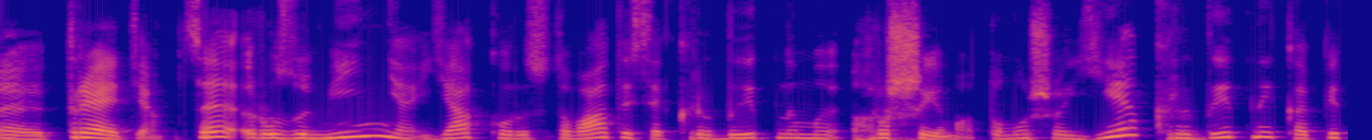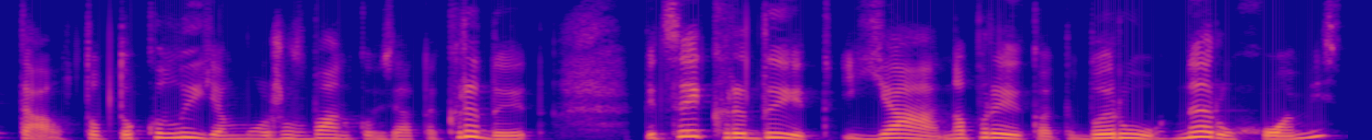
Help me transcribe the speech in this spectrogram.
Е, третє це розуміння, як користуватися кредитними грошима, тому що є кредитний капітал. Тобто, коли я можу в банку взяти кредит, під цей кредит я, наприклад, беру нерухомість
